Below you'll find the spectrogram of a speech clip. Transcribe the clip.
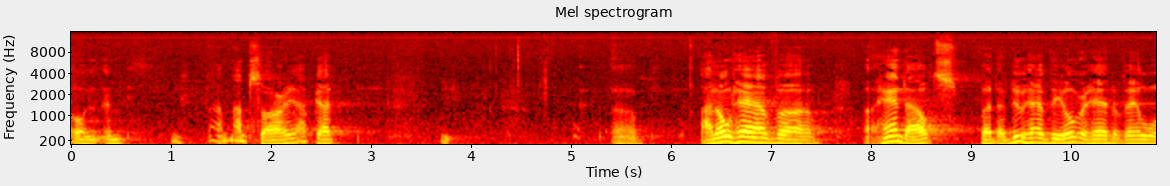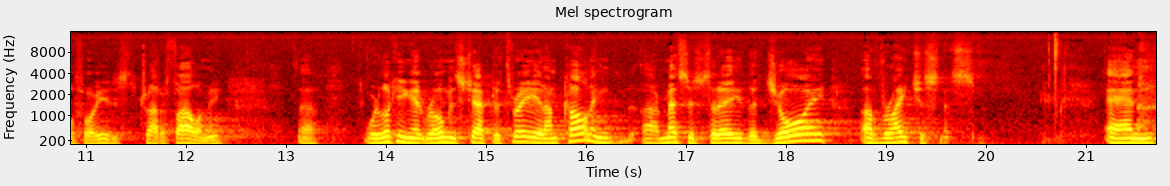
I'm sorry, I've got. Uh, I don't have uh, uh, handouts, but I do have the overhead available for you to try to follow me. We're looking at Romans chapter 3, and I'm calling our message today The Joy of Righteousness. And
